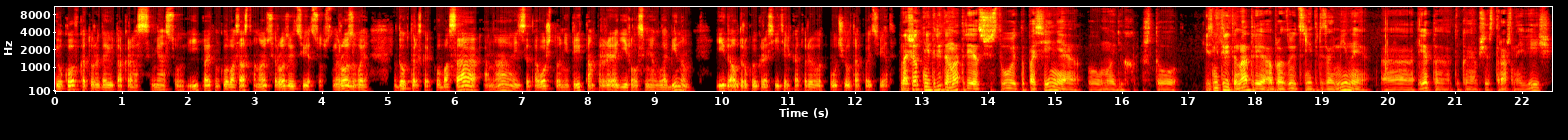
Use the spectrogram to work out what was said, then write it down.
белков, которые дают окрас мясу, и поэтому колбаса становится розовый цвет. Собственно, розовая докторская колбаса, она из-за того, что нитрит там прореагировал с миоглобином, и дал другой краситель, который вот получил такой цвет. Насчет нитрита натрия существует опасение у многих, что из нитрита натрия образуются нитризамины. А это такая вообще страшная вещь.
